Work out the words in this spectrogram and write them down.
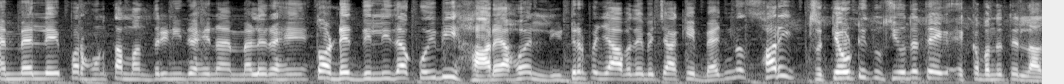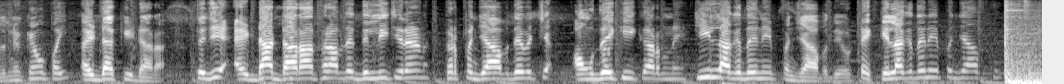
ਐਮਐਲਏ ਪਰ ਹੁਣ ਤਾਂ ਮੰਤਰੀ ਨਹੀਂ ਰਹੇ, ਨਾ ਐਮਐਲਏ ਰਹੇ। ਤੁਹਾਡੇ ਦਿੱਲੀ ਦਾ ਕੋਈ ਵੀ ਹਾਰਿਆ ਹੋਇਆ ਲੀਡਰ ਪੰਜਾਬ ਦੇ ਵਿੱਚ ਆ ਕੇ ਬਹਿ ਜਾਂਦਾ, ਸਾਰੀ ਸਿਕਿਉਰਿਟੀ ਤੁਸੀਂ ਉਹਦੇ ਤੇ ਇੱਕ ਬੰਦੇ ਤੇ ਲਾ ਦਿੰਦੇ ਹੋ। ਕਿਉਂ ਭਾਈ? ਐਡਾ ਕੀ ਡਰ ਆ? ਤੇ ਜੇ ਐਡਾ ਡਰ ਆ, ਫਿਰ ਆਪਦੇ ਦਿੱਲੀ 'ਚ ਰਹਿਣ। ਫਿਰ ਪੰਜਾਬ ਦੇ ਵਿੱਚ ਆਉਂਦੇ ਕੀ ਕਰਨੇ? ਕੀ ਲੱਗਦੇ ਨੇ ਪੰਜਾਬ ਦੇ? ਉਹ ਟੇਕੇ ਲੱਗਦੇ ਨੇ ਪੰਜਾਬ ਦੇ?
